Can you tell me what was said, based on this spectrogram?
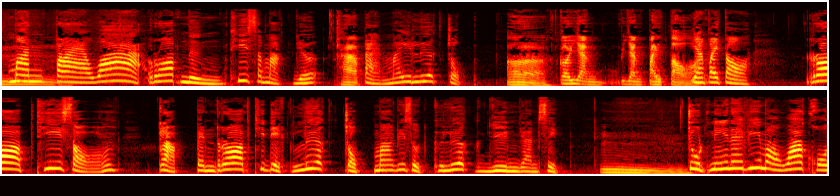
มมันแปลว่ารอบหนึ่งที่สมัครเยอะครับแต่ไม่เลือกจบ เออ ก็ยังยังไปต่อ ยังไปต่อ รอบที่สองกลับเป็นรอบที่เด็กเลือกจบมากที่สุด คือเลือกยืนยันสิทธิ์อืมจุดนี้นะพี่มองว่าโคว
